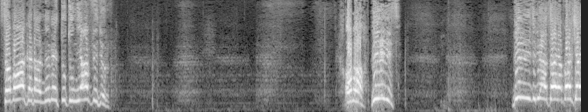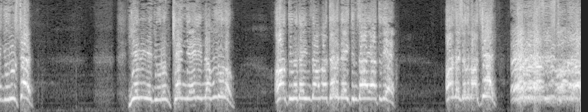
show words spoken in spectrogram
sabaha kadar nöbet tutun diye affediyorum. Ama biriniz birinizi bir hata yaparken görürsem yemin ediyorum kendi elimle vururum. Altına da imzamı atarım eğitim hayatı diye. Anlaşıldı mı asker? Emredersiniz komutanım.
